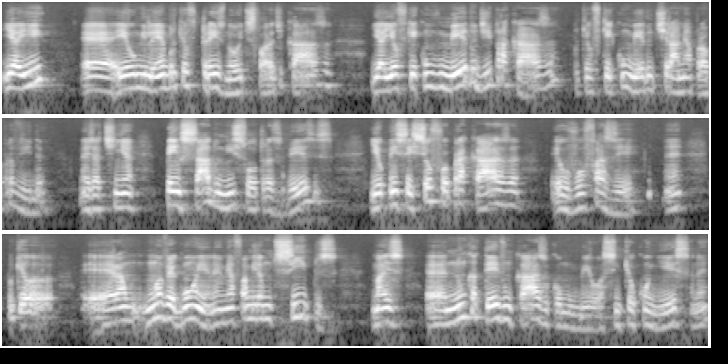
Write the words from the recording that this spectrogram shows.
E aí é, eu me lembro que eu três noites fora de casa, e aí eu fiquei com medo de ir para casa, porque eu fiquei com medo de tirar minha própria vida. Né, já tinha pensado nisso outras vezes, e eu pensei, se eu for para casa, eu vou fazer. Né? Porque eu, era uma vergonha, né? minha família é muito simples, mas é, nunca teve um caso como o meu, assim que eu conheça, né?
